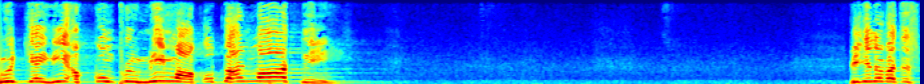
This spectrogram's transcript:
moet jy nie 'n kompromie maak op daai maat nie. Weet julle wat is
